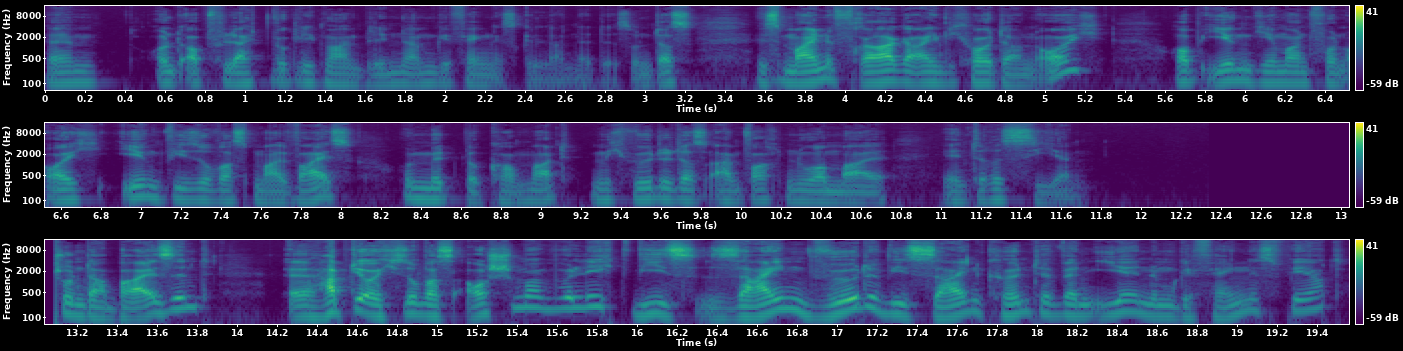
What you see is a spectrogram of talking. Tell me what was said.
Ähm, und ob vielleicht wirklich mal ein Blinder im Gefängnis gelandet ist. Und das ist meine Frage eigentlich heute an euch, ob irgendjemand von euch irgendwie sowas mal weiß und mitbekommen hat. Mich würde das einfach nur mal interessieren. Schon dabei sind, äh, habt ihr euch sowas auch schon mal überlegt, wie es sein würde, wie es sein könnte, wenn ihr in einem Gefängnis wärt?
